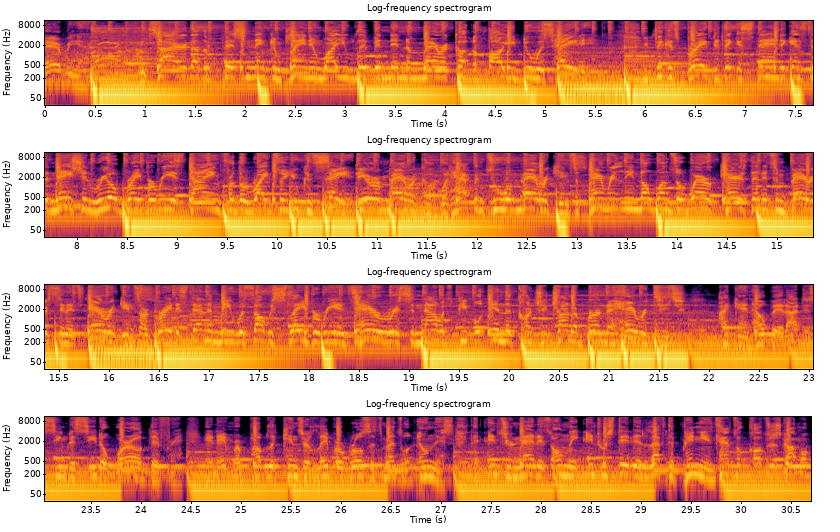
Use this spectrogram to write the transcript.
Aryan. I'm tired of the pissing and complaining why you living in America if all you do is hate it. You think it's brave to take a stand against the nation? Real bravery is dying for the right so you can say it. Dear America, what happened to Americans? Apparently no one's aware or cares that it's embarrassing. It's arrogance. Our greatest enemy was always slavery and terrorists, and now it's people in the country trying to burn the heritage. I can't help it, I just seem to see the world different. It ain't Republicans or liberals, it's mental illness. The internet is only interested in left opinions. Cancel culture's got more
